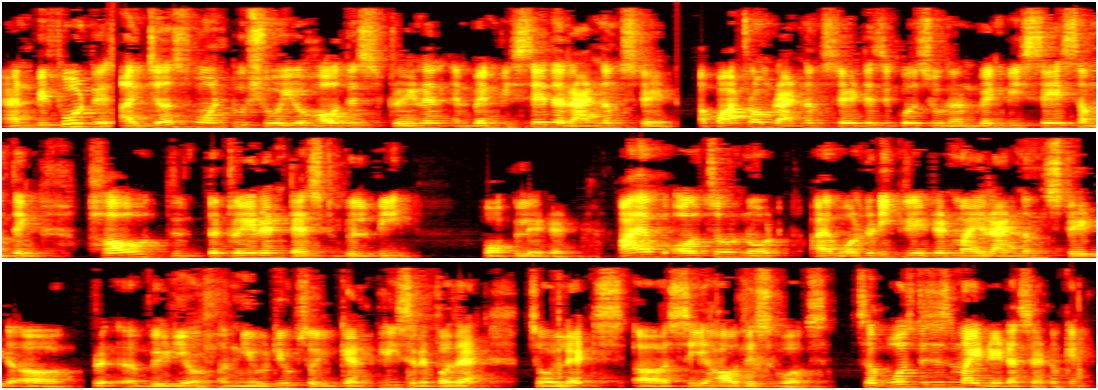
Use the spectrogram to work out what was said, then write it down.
And before this I just want to show you how this train and, and when we say the random state apart from random state is equals to none when we say something how the, the train and test will be populated. I have also note i have already created my random state uh, uh, video on youtube so you can please refer that. So let's uh, see how this works. Suppose this is my data set okay?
